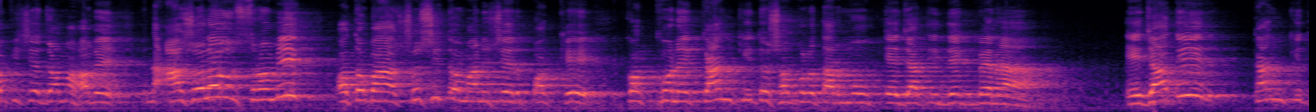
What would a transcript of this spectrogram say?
অফিসে জমা হবে। আসলেও শ্রমিক অথবা শোষিত মানুষের পক্ষে কখনোই কাঙ্ক্ষিত সফলতার মুখ এ জাতি দেখবে না। এ জাতির কাঙ্ক্ষিত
